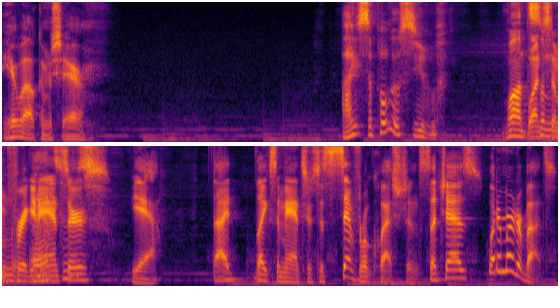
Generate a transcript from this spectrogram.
You're welcome, Cher. I suppose you want, Want some, friggin' answers? Yeah. I'd like some answers to several questions, such as what are murder bots?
